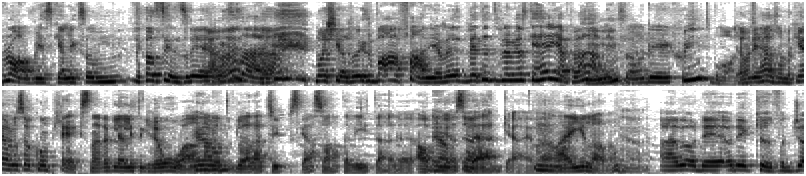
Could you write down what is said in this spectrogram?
Robbie ska liksom få sin. Så det är Ja, liksom så här, ja. Man känner liksom bara, ah, fan jag vet, vet inte vem jag ska heja på här liksom. Och det är skitbra. Mm. Ja, men det är här som man kan göra det så komplext när det blir lite gråa, Ja. när det inte blir det typiska svarta, vita, obvious Ja, bad guy. va? Jag gillar det. Ja, och, det, och det är kul för jo,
